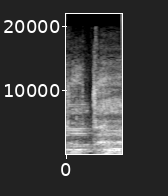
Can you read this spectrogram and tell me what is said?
더 다.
